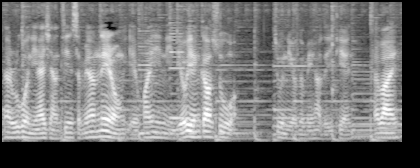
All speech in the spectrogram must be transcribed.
那如果你还想听什么样的内容，也欢迎你留言告诉我。祝你有个美好的一天，拜拜。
